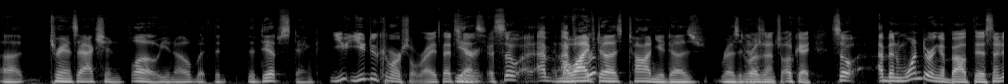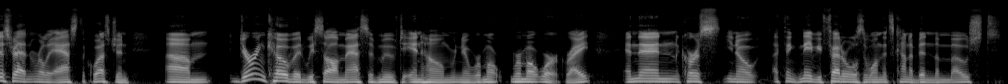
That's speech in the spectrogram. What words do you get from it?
uh, transaction flow, you know, but the the dips stink. You you do commercial, right? That's Yes. your so I've, my I've wife re- does. Tanya does residential. Residential. Okay. So I've been wondering about this. and I just hadn't really asked the question. Um, during COVID, we saw a massive move to in-home, you know, remote remote work, right? And then, of course, you know, I think Navy Federal is the one that's kind of been the most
